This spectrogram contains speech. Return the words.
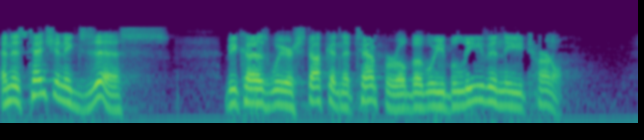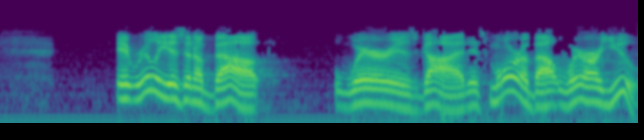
And this tension exists because we are stuck in the temporal, but we believe in the eternal. It really isn't about where is God, it's more about where are you.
